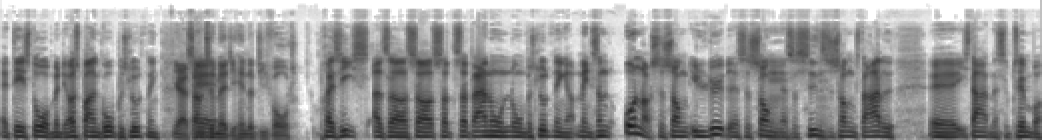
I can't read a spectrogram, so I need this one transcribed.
at det er stort, men det er også bare en god beslutning. Ja, samtidig med, at de henter de Ford. Præcis, altså, så, så, så der er nogle, nogle beslutninger, men sådan under sæsonen, i løbet af sæsonen, mm. altså siden sæsonen startede øh, i starten af september,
